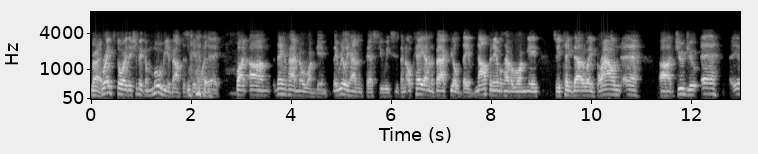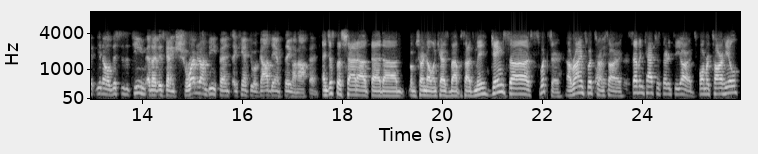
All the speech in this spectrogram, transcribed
Right. great story. They should make a movie about this kid one day. But um, they have had no run game. They really have in the past few weeks. He's been okay out of the backfield. They have not been able to have a run game. So you take that away. Brown, eh. Uh, Juju, eh. You, you know, this is a team that is getting shredded on defense and can't do a goddamn thing on offense. And just a shout out that uh, I'm sure no one cares about besides me. James uh, Switzer, uh, Ryan Switzer, Ryan I'm sorry. Switzer. Seven catches, 32 yards. Former Tar Heel,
